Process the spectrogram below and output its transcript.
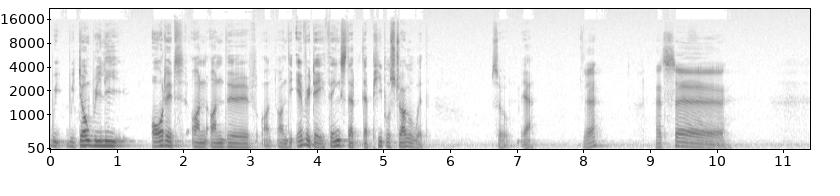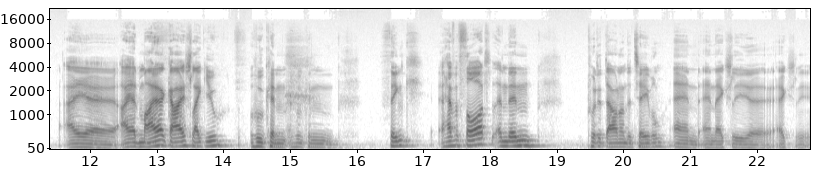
we we don't really audit on on the on, on the everyday things that that people struggle with. So yeah, Yeah, that's. Uh, I uh, I admire guys like you who can who can think, have a thought, and then put it down on the table and and actually uh, actually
